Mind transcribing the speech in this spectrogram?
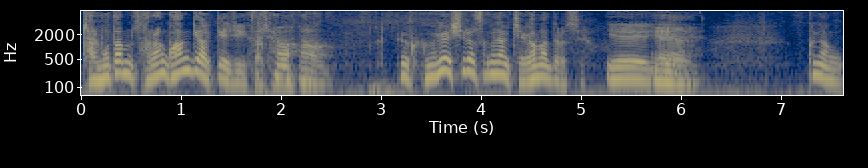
잘못하면 사람 관계가 깨지기까지 합니다. 아하. 그래서 그게 싫어서 그냥 제가 만들었어요. 예, 예. 예. 그냥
